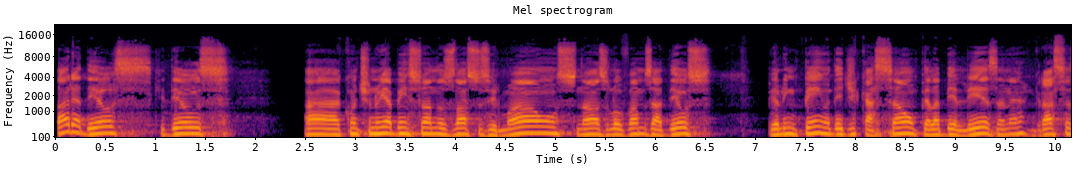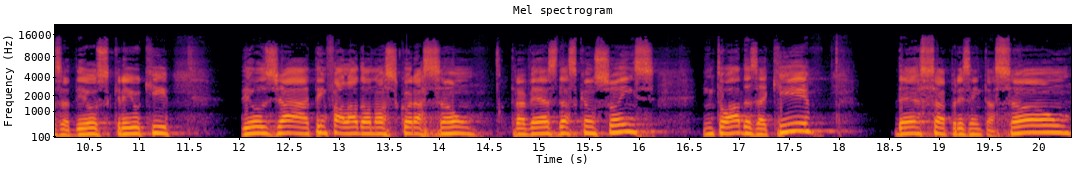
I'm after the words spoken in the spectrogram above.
Glória a Deus, que Deus ah, continue abençoando os nossos irmãos. Nós louvamos a Deus pelo empenho, dedicação, pela beleza, né? Graças a Deus, creio que Deus já tem falado ao nosso coração através das canções entoadas aqui, dessa apresentação,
